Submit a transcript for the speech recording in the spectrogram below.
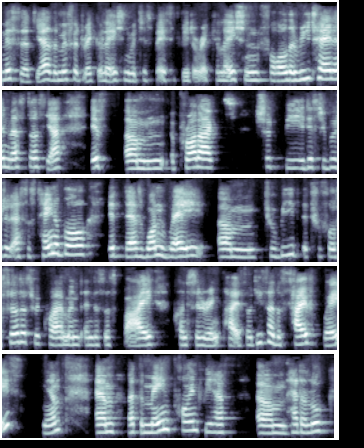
MIFID, yeah, the MIFID regulation, which is basically the regulation for all the retail investors. Yeah, if um, a product should be distributed as sustainable. It, there's one way um, to be to fulfill this requirement, and this is by considering PAI. So these are the five ways. Yeah. Um, but the main point we have um, had a look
